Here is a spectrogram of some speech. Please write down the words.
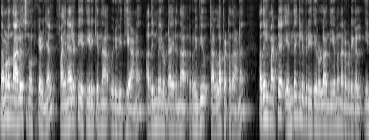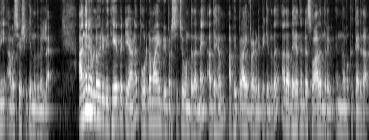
നമ്മളൊന്ന് ആലോചിച്ച് നോക്കിക്കഴിഞ്ഞാൽ ഫൈനാലിറ്റി എത്തിയിരിക്കുന്ന ഒരു വിധിയാണ്. അതിന്മേലുണ്ടായിരുന്ന റിവ്യൂ തള്ളപ്പെട്ടതാണ്. അതിൽ മറ്റ് എന്തെങ്കിലും രീതിയിലുള്ള നിയമ നടപടികൾ ഇനി അവശേഷിക്കുന്നതുമില്ല. അങ്ങനെയുള്ള ഒരു വിധിയെപ്പറ്റിയാണ് പൂർണമായും വിമർശിച്ചുകൊണ്ട് തന്നെ അദ്ദേഹം അഭിപ്രായം പ്രകടിപ്പിക്കുന്നത്. അത് അദ്ദേഹത്തിന്റെ സ്വാതന്ത്ര്യം എന്ന് നമുക്ക് കരുതാം.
